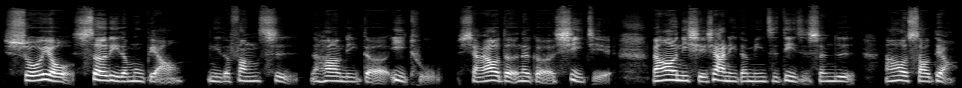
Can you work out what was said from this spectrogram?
所有设立的目标。你的方式，然后你的意图，想要的那个细节，然后你写下你的名字、地址、生日，然后烧掉。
